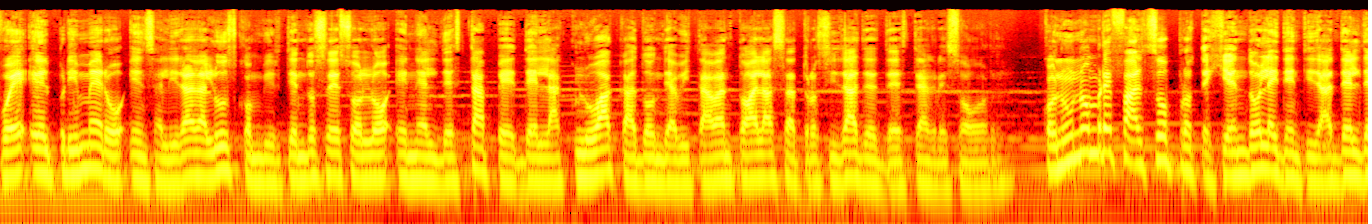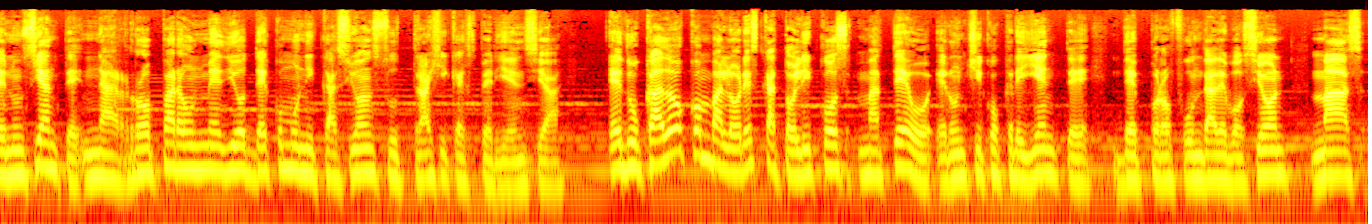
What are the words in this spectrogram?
fue el primero en salir a la luz, convirtiéndose solo en el destape de la cloaca donde habitaban todas las atrocidades de este agresor. Con un nombre falso protegiendo la identidad del denunciante, narró para un medio de comunicación su trágica experiencia. Educado con valores católicos, Mateo era un chico creyente de profunda devoción, mas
